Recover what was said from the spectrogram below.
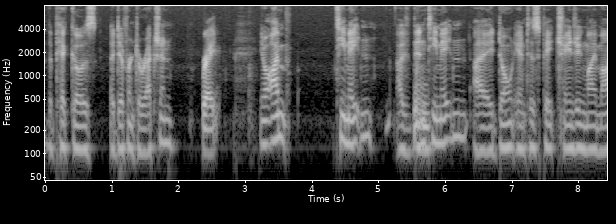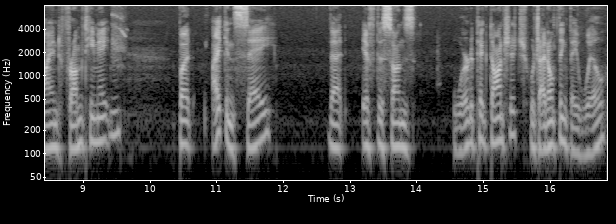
the pick goes a different direction. right. You know, I'm Team Ayton. I've been mm-hmm. Team Ayton. I don't anticipate changing my mind from Team Ayton. But I can say that if the Suns were to pick Doncic, which I don't think they will,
